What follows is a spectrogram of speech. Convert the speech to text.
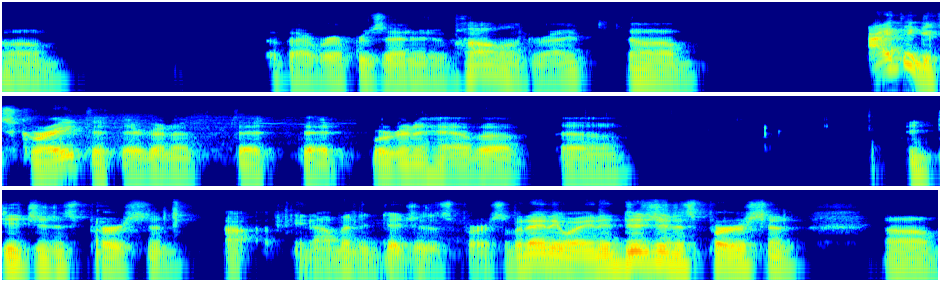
um about Representative Haaland, right? Um, I think it's great that they're gonna that that we're gonna have a, a indigenous person. Uh, you know, I'm an indigenous person, but anyway, an indigenous person um,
